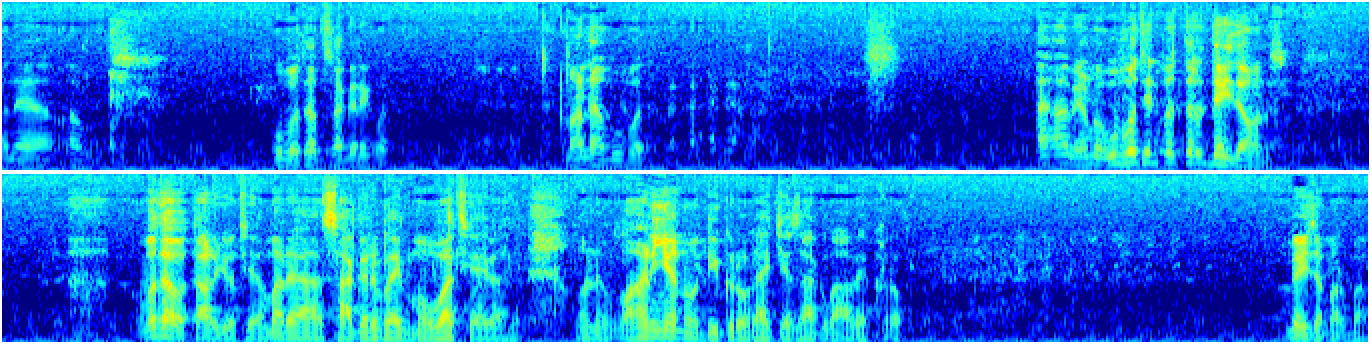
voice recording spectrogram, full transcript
અને ઊભો થાત સાગર એકવાર. માના ઊભો થાત એમણે ઊભો થઈને પછી તરત દઈ જવાનું છે. વધાવો તાળીઓ છે. અમારે આ સાગરભાઈ મહુવાથી આવ્યા છે. અને વાણિયાનો દીકરો રાજ્ય જાગવા આવે ખરો. બે જ અમારો બાપ.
